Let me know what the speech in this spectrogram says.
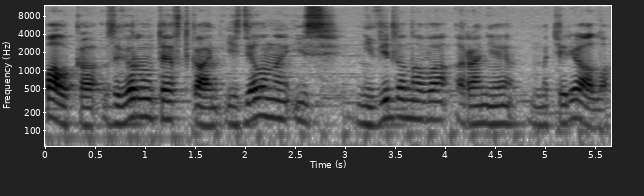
палка, завернутая в ткань и сделанная из невиданного ранее материала.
